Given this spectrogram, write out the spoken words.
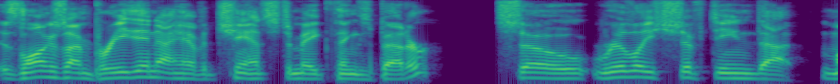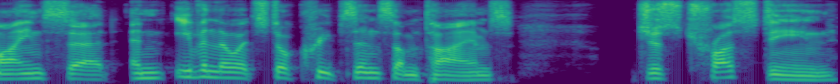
as long as I'm breathing, I have a chance to make things better. So, really shifting that mindset. And even though it still creeps in sometimes, just trusting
